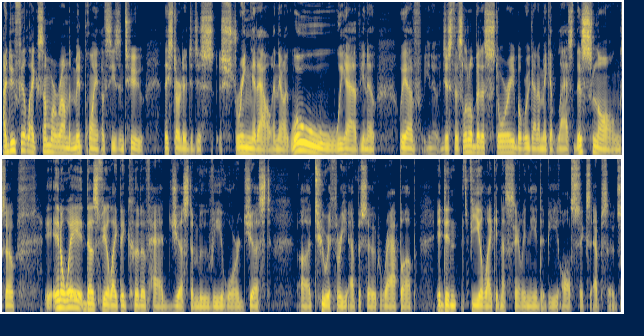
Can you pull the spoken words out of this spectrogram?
I do feel like somewhere around the midpoint of season two they started to just string it out and they're like whoa we have you know we have you know just this little bit of story but we got to make it last this long. So in a way it does feel like they could have had just a movie or just a two or three episode wrap up. It didn't feel like it necessarily needed to be all six episodes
